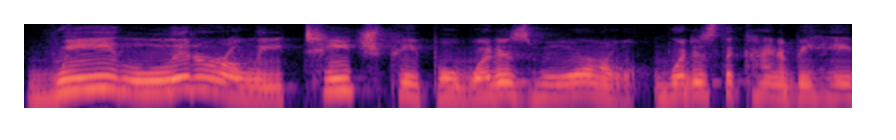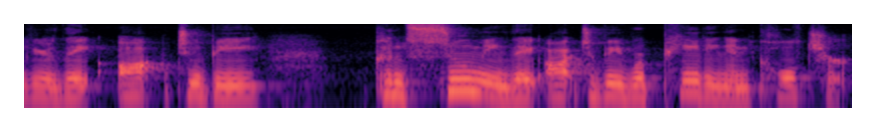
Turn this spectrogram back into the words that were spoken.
We literally teach people what is moral, what is the kind of behavior they ought to be consuming, they ought to be repeating in culture.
